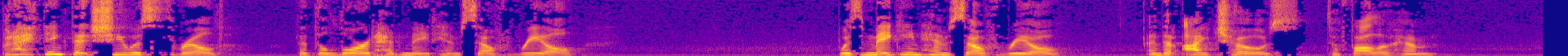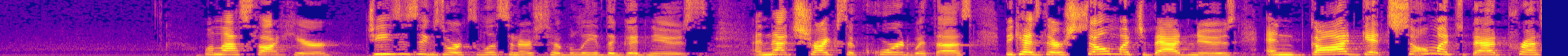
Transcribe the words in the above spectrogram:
But I think that she was thrilled that the Lord had made himself real, was making himself real, and that I chose to follow him. One last thought here. Jesus exhorts listeners to believe the good news. And that strikes a chord with us because there's so much bad news, and God gets so much bad press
